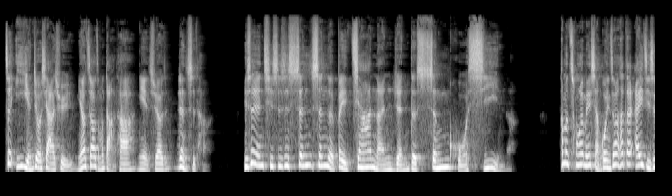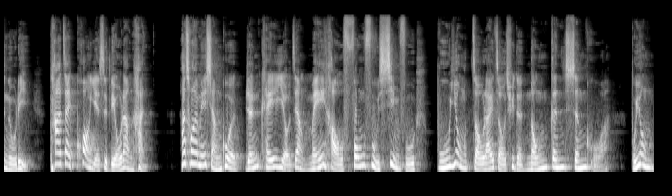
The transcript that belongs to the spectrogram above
这一研究下去，你要知道怎么打他，你也需要认识他。以色列人其实是深深的被迦南人的生活吸引了。他们从来没想过，你知道他在埃及是奴隶，他在旷野是流浪汉，他从来没想过人可以有这样美好、丰富、幸福，不用走来走去的农耕生活啊，不用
